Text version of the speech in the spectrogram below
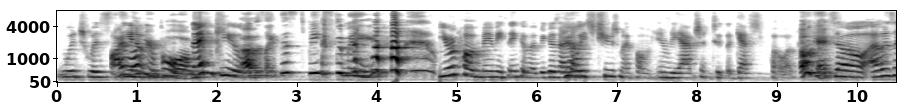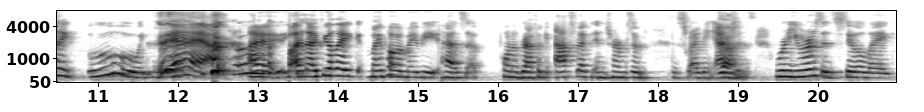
which was I you love know, your poem. Thank you. I was like, this speaks to me. your poem made me think of it because I Yeah. always choose my poem in reaction to the guest poem. Okay. So I was like, ooh, yeah. I, and I feel like my poem maybe has a pornographic aspect in terms of describing Yeah. actions, where yours is still like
